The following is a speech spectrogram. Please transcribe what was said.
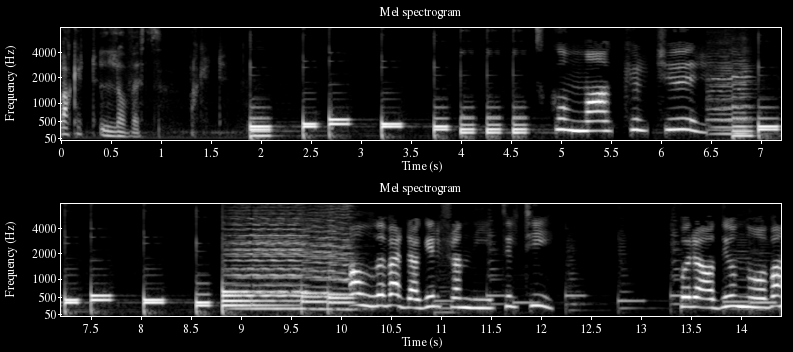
Vakkert. Love it. Vakkert. Skumma kultur. Alle hverdager fra ni til ti. På Radio Nova.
